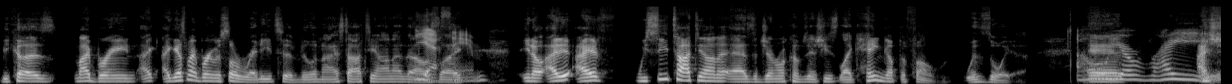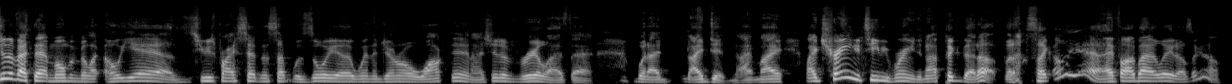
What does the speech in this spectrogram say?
because my brain I, I guess my brain was so ready to villainize Tatiana that I Yeah, was like, same. you know, I I had we see Tatiana as the general comes in, she's like hanging up the phone with Zoya. Oh, And you're right. I should have at that moment been like, oh yeah, she was probably setting this up with Zoya when the general walked in. I should have realized that, but I I didn't. I my my trained TV brain did not pick that up. But I was like, oh yeah, I thought about it later. I was like, oh,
